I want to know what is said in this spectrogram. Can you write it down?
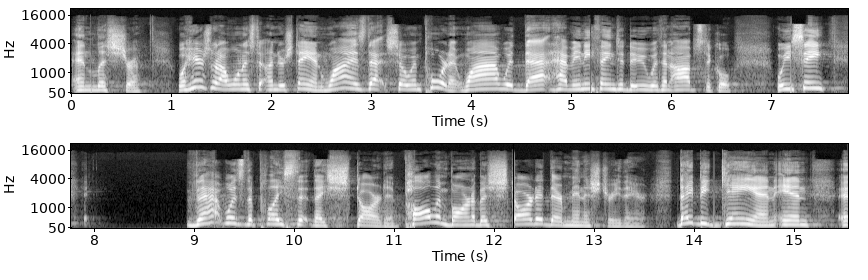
and Lystra. Well, here's what I want us to understand. Why is that so important? Why would that have anything to do with an obstacle? Well, you see, that was the place that they started. Paul and Barnabas started their ministry there. They began in. Uh,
